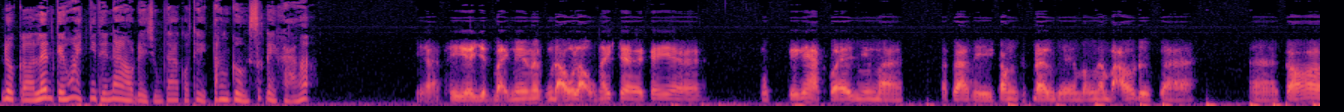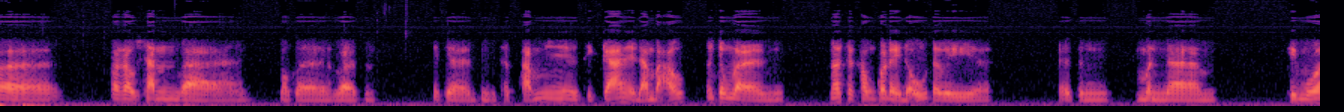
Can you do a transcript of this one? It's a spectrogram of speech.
được uh, lên kế hoạch như thế nào để chúng ta có thể tăng cường sức đề kháng ạ? Dạ thì uh, dịch bệnh nên nó cũng đảo lộn hết cái, cái uh, một cái kế hoạch của em nhưng mà thật ra thì trong thực đơn thì em vẫn đảm bảo được là uh, có uh, có rau xanh và một uh, và cái thực phẩm thịt cá thì đảm bảo nói chung là nó sẽ không có đầy đủ tại vì từng mình khi mua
